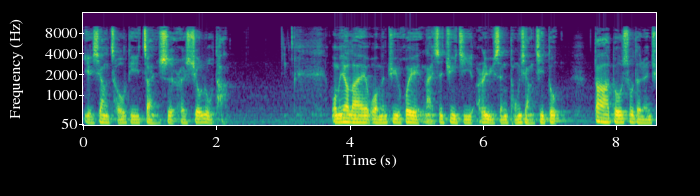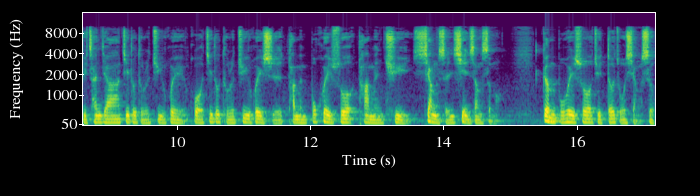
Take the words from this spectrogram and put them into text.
也向仇敌展示而羞辱他。我们要来，我们聚会乃是聚集而与神同享基督。大多数的人去参加基督徒的聚会或基督徒的聚会时，他们不会说他们去向神献上什么，更不会说去得着享受。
